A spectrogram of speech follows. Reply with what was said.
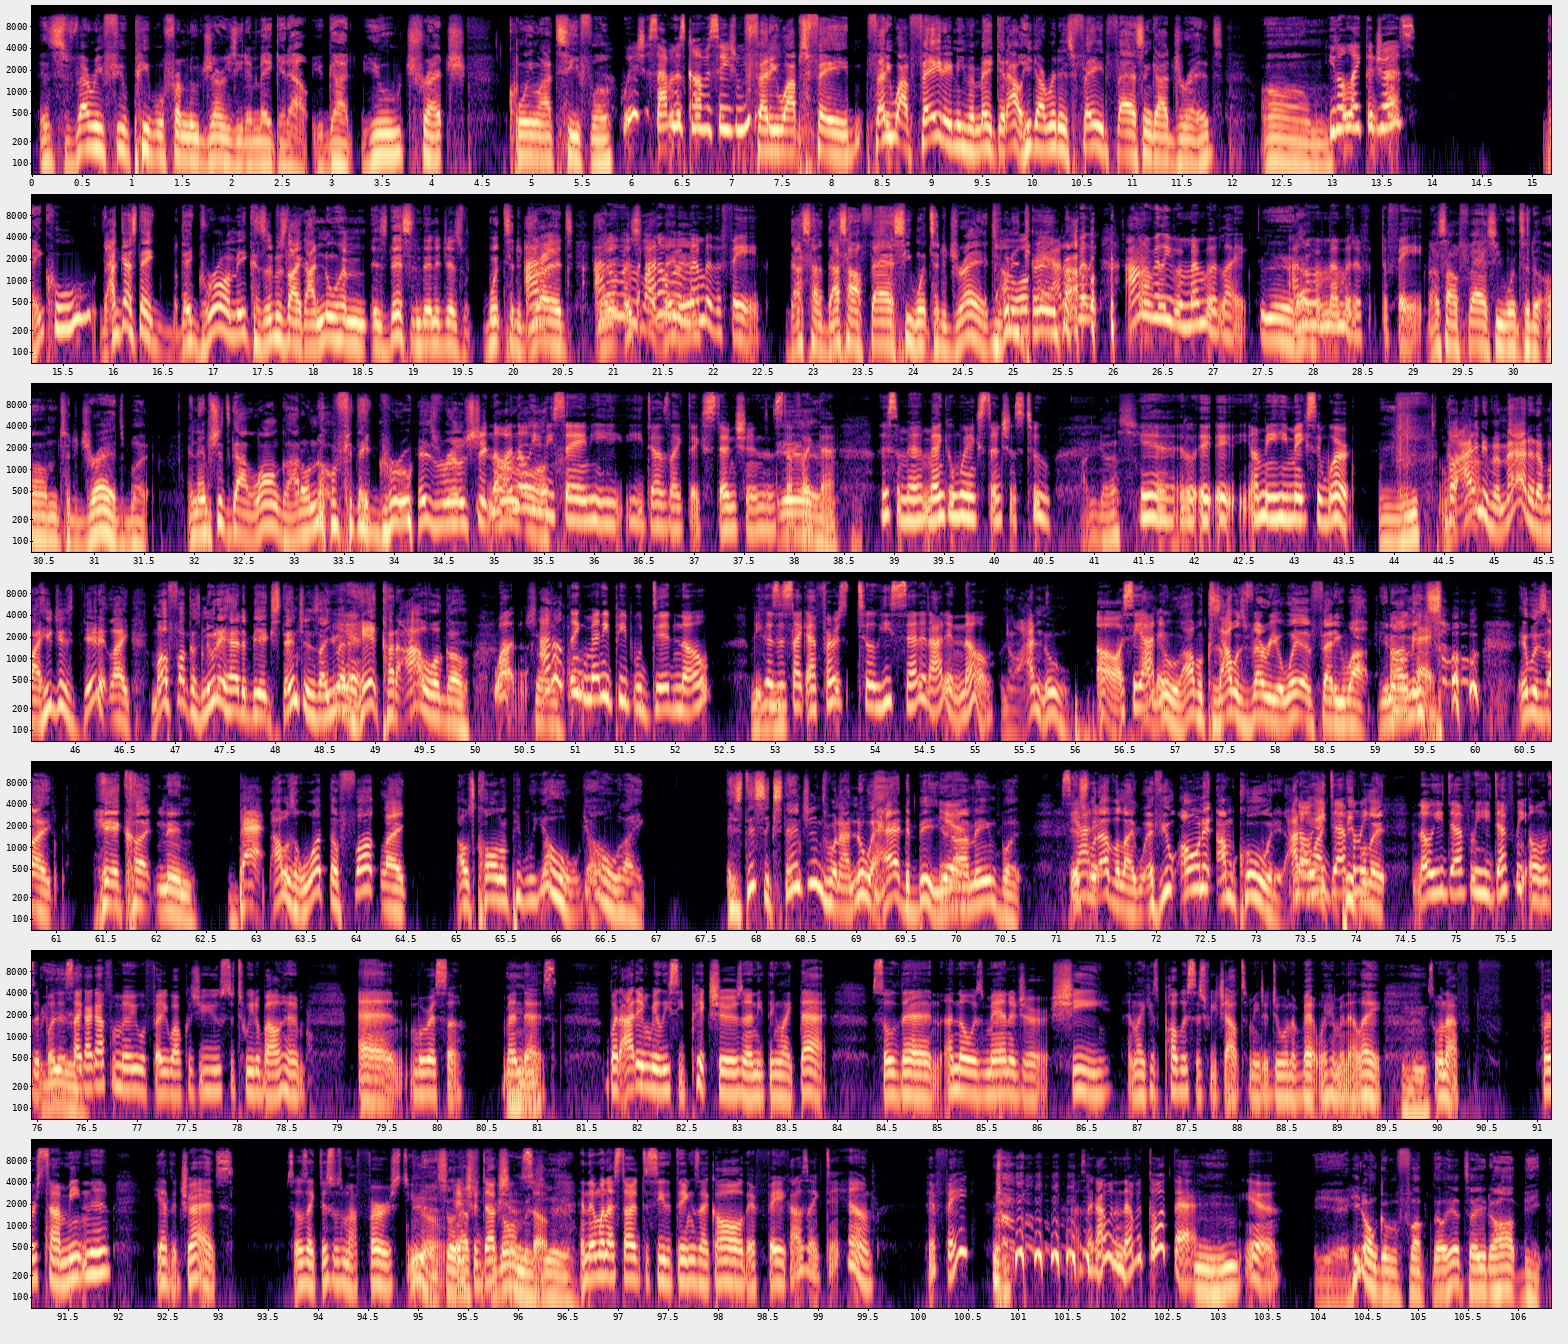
It's very few people from New Jersey that make it out. You got you, Treach, Queen Latifah. We were just having this conversation. You Fetty Wap's fade. Fetty Wap fade didn't even make it out. He got rid of his fade fast and got dreads. Um, You don't like the dreads? They cool. I guess they they grew on me because it was like I knew him as this, and then it just went to the dreads. I But don't. Rem- like I don't remember the fade. That's how that's how fast he went to the dreads when Oh, he okay. came I don't out. really. I don't really remember like. Yeah, I don't that- remember the the fade. That's how fast he went to the um to the dreads, but and them shits got longer. I don't know if they grew his real shit. No, I know he be saying he he does like the extensions and stuff like that. Listen, man, man can wear extensions too. I guess. Yeah, it, it, it I mean, he makes it work. No, I ain't even mad at him. Like he just did it. Like motherfuckers knew they had to be extensions. Like you had a haircut an hour ago. Well, So- I don't think many people did know because Mm-hmm. it's like at first till he said it, I didn't know. No, I knew. Oh, see, I, I didn't. knew. I was because I was very aware of Fetty Wap. You know what I mean? So it was like haircut and then bap. I was like, what the fuck? Like I was calling people, yo, yo, like, is this extensions? When I knew it had to be. You know what I mean? But See, it's I whatever. Like if you own it, I'm cool with it. I don't like people that. no, he definitely he definitely owns it. But it's like I got familiar with Fetty Wap because you used to tweet about him and Marissa Mendez, Mm-hmm. but I didn't really see pictures or anything like that. So then I know his manager, she and like his publicist reached out to me to do an event with him in LA. Mm-hmm. So when I f- first time meeting him, he had the dreads. So it was like this was my first, you Yeah, know, so introduction. so yeah. and then when I started to see the things like, oh, they're fake, I was like, damn, they're fake. I was like, I would have never thought that. Mm-hmm. Yeah. Yeah, he don't give a fuck though. He'll tell you the heartbeat.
